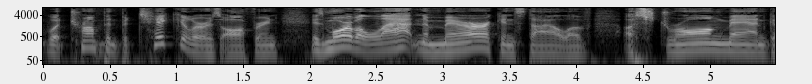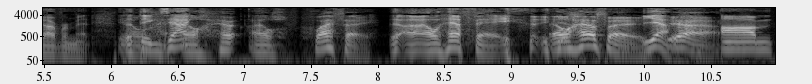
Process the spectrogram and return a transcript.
what Trump in particular is offering is more of a Latin American style of a strong man government. That the exact El, El Jefe. El Jefe. El Jefe. Yeah. Yeah. Um,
